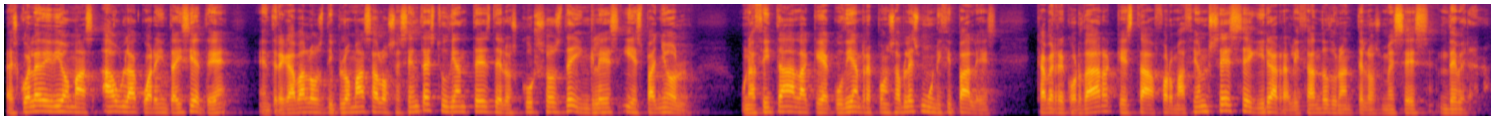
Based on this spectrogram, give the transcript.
La Escuela de Idiomas Aula 47 entregaba los diplomas a los 60 estudiantes de los cursos de inglés y español, una cita a la que acudían responsables municipales. Cabe recordar que esta formación se seguirá realizando durante los meses de verano.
